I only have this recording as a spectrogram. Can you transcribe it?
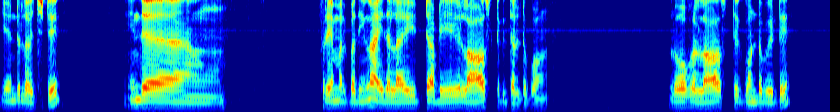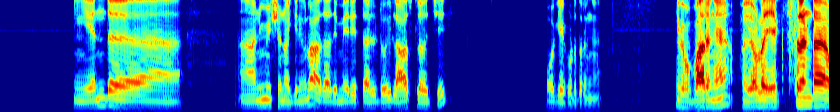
எண்டில் வச்சுட்டு இந்த ஃப்ரேம் இருக்குது பார்த்தீங்களா இதை லைட்டாக அப்படியே லாஸ்ட்டுக்கு தள்ளிட்டு போங்க. லோகோ லாஸ்ட்டுக்கு கொண்டு போயிட்டு நீங்கள் எந்த அனிமேஷன் வைக்கிறீங்களோ அதை அதேமாரியே தள்ளிட்டு போய் லாஸ்ட்டில் வச்சு ஓகே கொடுத்துருங்க. இப்போ பாருங்கள் எவ்வளோ எக்ஸலண்ட்டாக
